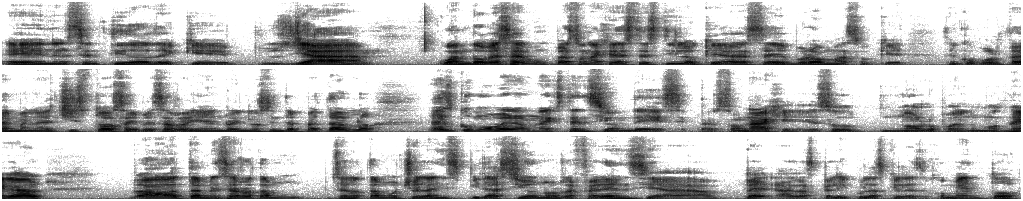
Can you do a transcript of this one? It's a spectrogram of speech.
en el sentido de que pues ya cuando ves a algún personaje de este estilo que hace bromas o que se comporta de manera chistosa y ves a Ryan Reynolds interpretarlo, es como ver a una extensión de ese personaje. Eso no lo podemos negar. Ah, también se, se nota mucho la inspiración o referencia a las películas que les comento.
